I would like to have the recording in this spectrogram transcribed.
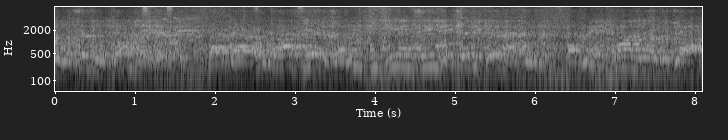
number would certainly have dominated. But uh, over the last years, uh, these GMCs and Chevy Duramaxes have really done a really good job.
